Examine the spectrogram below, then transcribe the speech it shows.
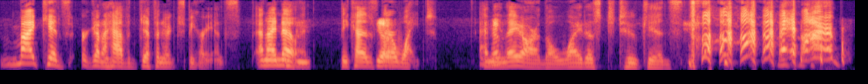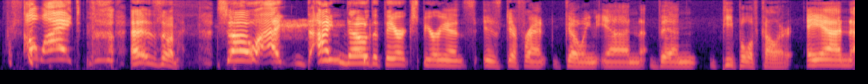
my kids are going to have a different experience, and I know mm-hmm. it because Yeah. they're white. I mean, they are the whitest two kids. so white. Uh, so am I. So I I know that their experience is different going in than people of color, and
